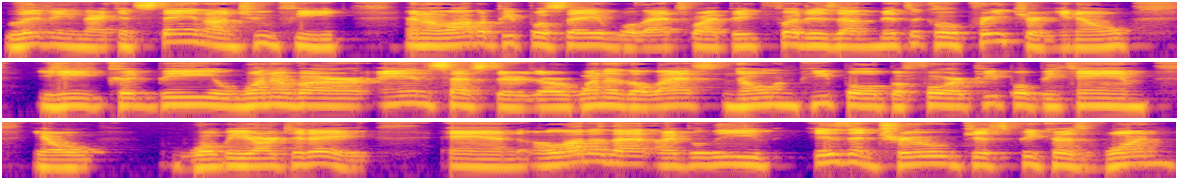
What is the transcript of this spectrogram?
living that can stand on two feet. And a lot of people say, well, that's why Bigfoot is a mythical creature. You know, he could be one of our ancestors or one of the last known people before people became, you know, what we are today. And a lot of that, I believe, isn't true just because one,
